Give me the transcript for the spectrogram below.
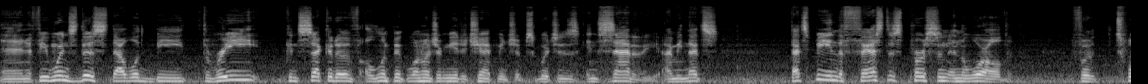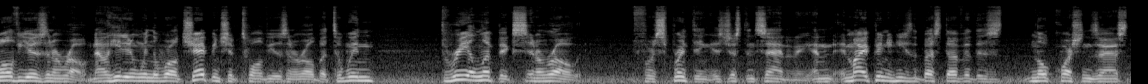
And if he wins this, that would be three consecutive Olympic 100 meter championships, which is insanity. I mean, that's that's being the fastest person in the world for 12 years in a row. Now, he didn't win the world championship 12 years in a row, but to win three Olympics in a row for sprinting is just insanity. And in my opinion, he's the best ever. There's no questions asked.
